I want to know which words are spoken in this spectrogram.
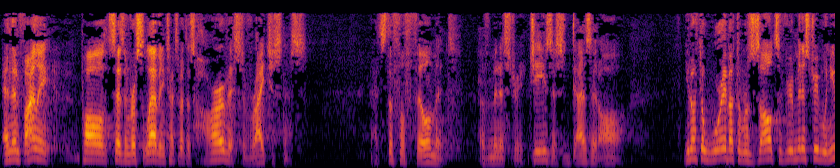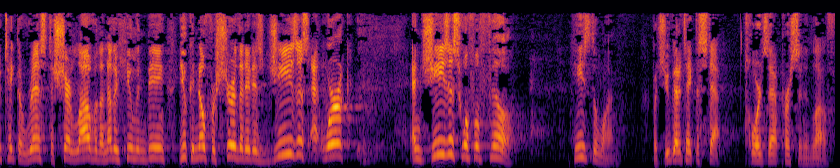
And then finally, Paul says in verse 11, he talks about this harvest of righteousness. That's the fulfillment of ministry. Jesus does it all. You don't have to worry about the results of your ministry. But When you take the risk to share love with another human being, you can know for sure that it is Jesus at work and Jesus will fulfill. He's the one. But you've got to take the step towards that person in love.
